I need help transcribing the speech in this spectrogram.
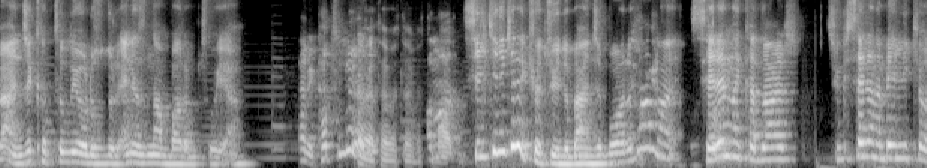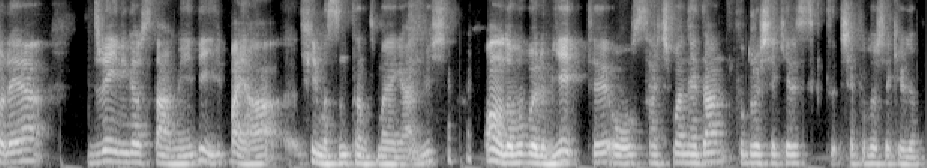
Bence katılıyoruzdur. En azından Barım Tuya. Tabii katılıyorum. Evet evet evet. Ama Silkin'inki de kötüydü bence bu arada ama Serena kadar çünkü Serena belli ki oraya Drain'i göstermeye değil bayağı firmasını tanıtmaya gelmiş. Ona da bu bölüm yetti. O saçma neden pudra şekeri sıktı, şey pudra şekeri diyorum.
